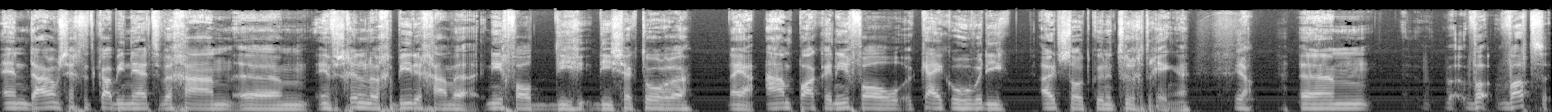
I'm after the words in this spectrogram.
en daarom zegt het kabinet: we gaan um, in verschillende gebieden gaan we in ieder geval die, die sectoren nou ja, aanpakken. In ieder geval kijken hoe we die uitstoot kunnen terugdringen. Ja. Um, wat,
